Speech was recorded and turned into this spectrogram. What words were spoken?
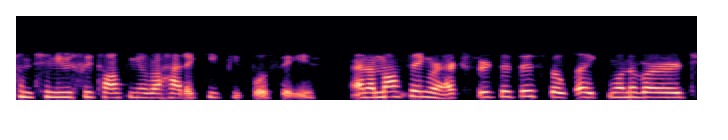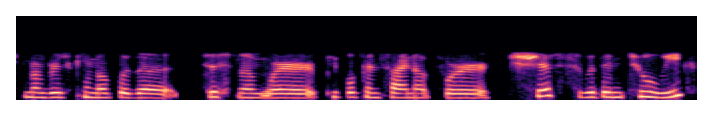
continuously talking about how to keep people safe. And I'm not saying we're experts at this, but like one of our team members came up with a system where people can sign up for shifts within two weeks,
